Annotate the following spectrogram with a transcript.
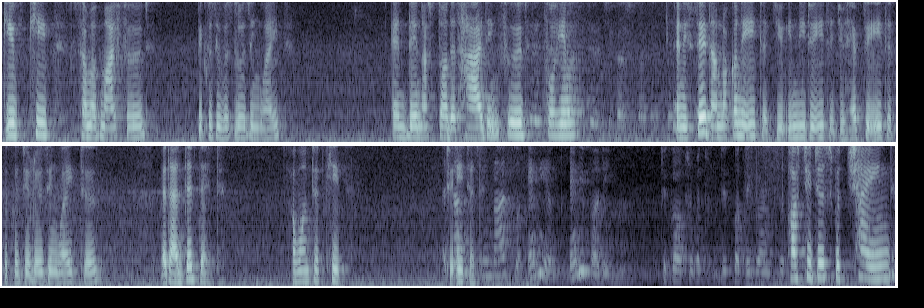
give Keith some of my food because he was losing weight. And then I started hiding food for him. And he said, I'm not going to eat it. You need to eat it. You have to eat it because you're losing weight too. But I did that. I wanted Keith to it to doesn't eat it. seem right for any anybody to go through what, what they're going through. Hostages were chained,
